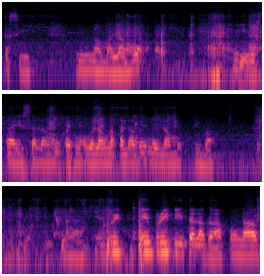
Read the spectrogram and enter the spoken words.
kasi una malamok. May iwas tayo sa lamok kahit nga walang nakalagay may lamok, di ba? Yan. Every every day talaga ako nag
